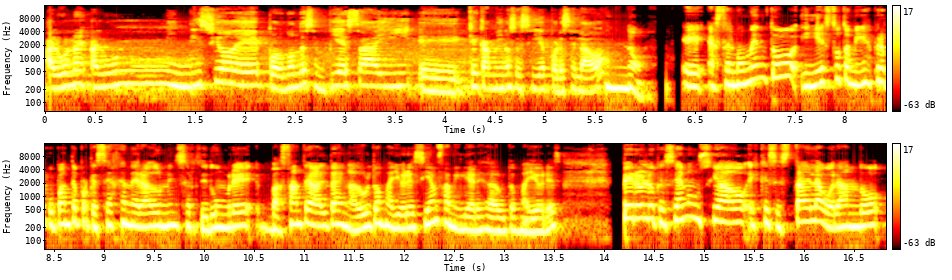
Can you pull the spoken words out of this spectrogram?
algún, algún indicio de por dónde se empieza y eh, qué camino se sigue por ese lado? No, eh, hasta el momento, y esto también es preocupante porque se ha generado una incertidumbre bastante alta en adultos mayores y en familiares de adultos mayores, pero lo que se ha anunciado es que se está elaborando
